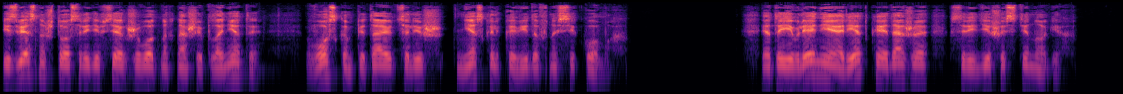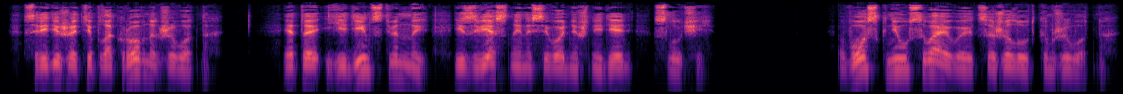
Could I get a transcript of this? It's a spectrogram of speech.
Известно, что среди всех животных нашей планеты воском питаются лишь несколько видов насекомых. Это явление редкое даже среди шестиногих. Среди же теплокровных животных это единственный известный на сегодняшний день случай. Воск не усваивается желудком животных.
